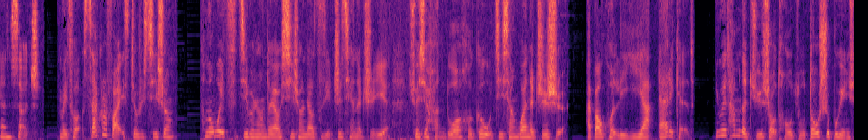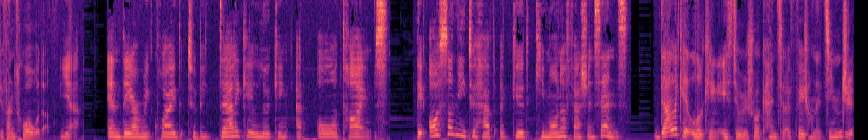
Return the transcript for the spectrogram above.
and such. 没错，sacrifice 就是牺牲。他们为此基本上都要牺牲掉自己之前的职业，学习很多和歌舞伎相关的知识， 还包括礼仪啊 etiquette，因为他们的举手投足都是不允许犯错误的。Yeah, and they are required to be delicate looking at all times. They also need to have a good kimono fashion sense. Delicate looking 意思就是说看起来非常的精致，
